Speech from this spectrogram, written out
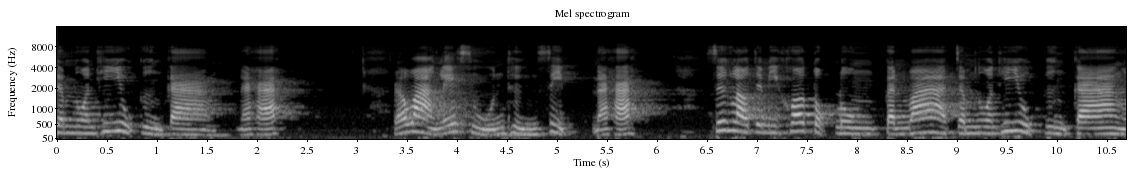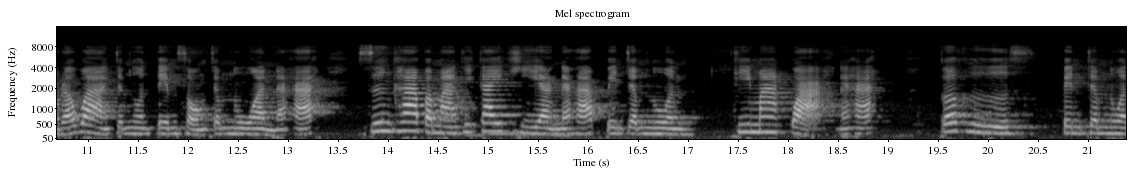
จำนวนที่อยู่กึ่งกลางนะคะ ระหว่างเลข 0 ถึง 10 นะคะ ซึ่งเราจะมีข้อตกลงกันว่าจำนวนที่อยู่กึ่งกลาง ระหว่างจำนวนเต็ม 2จำนวนนะคะ ซึ่งค่าประมาณที่ใกล้เคียงนะคะ เป็นจำนวนที่มากกว่านะคะ ก็คือเป็นจำนวน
